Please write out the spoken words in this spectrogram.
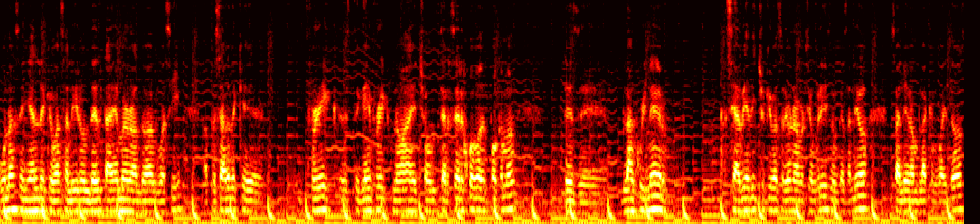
una señal de que va a salir un Delta Emerald o algo así, a pesar de que Freak, este Game Freak no ha hecho un tercer juego de Pokémon desde blanco y negro. Se había dicho que iba a salir una versión gris, nunca salió. Salieron Black and White 2,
